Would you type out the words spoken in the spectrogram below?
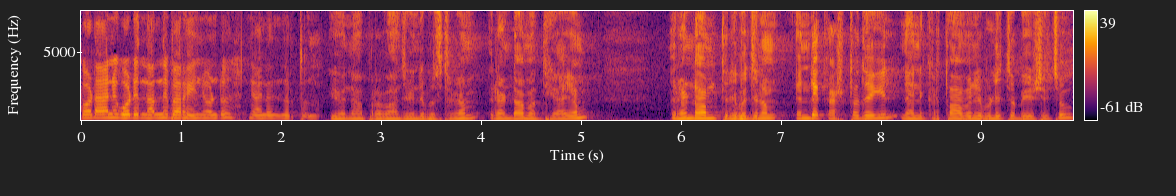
കോടാനുകൂടി നന്ദി പറഞ്ഞുകൊണ്ട് ഞാൻ നിർത്തുന്നു. യോന പ്രവാചകന്റെ പുസ്തകം രണ്ടാം അധ്യായം രണ്ടാം തിരുവചനം എന്റെ കഷ്ടതയിൽ ഞാൻ കർത്താവിനെ വിളിച്ചപേക്ഷിച്ചു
